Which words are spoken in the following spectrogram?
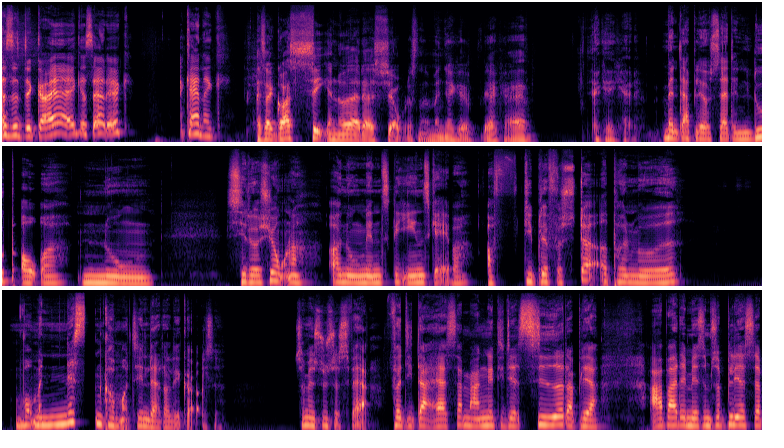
Altså det gør jeg ikke, jeg ser det ikke. Jeg kan ikke. Altså, jeg kan godt se, at noget af det er sjovt og sådan noget, men jeg kan, jeg kan, jeg kan ikke have det. Men der blev sat en lup over nogle situationer og nogle menneskelige egenskaber, og de blev forstørret på en måde, hvor man næsten kommer til en latterliggørelse, som jeg synes er svær, fordi der er så mange af de der sider, der bliver arbejdet med, som så bliver så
